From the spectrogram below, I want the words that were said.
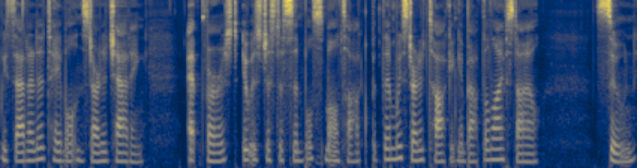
We sat at a table and started chatting. At first, it was just a simple small talk, but then we started talking about the lifestyle. Soon,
